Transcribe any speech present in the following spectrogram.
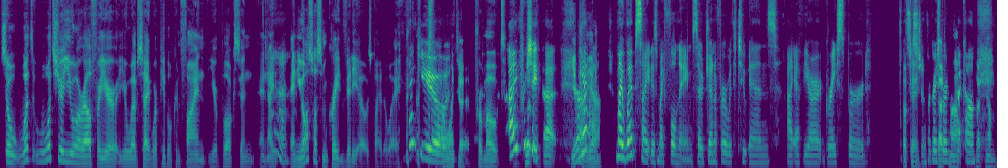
so what's what's your URL for your your website where people can find your books and and yeah. I and you also have some great videos, by the way. Thank you. I want to promote. I appreciate that. Yeah, yeah, yeah. My website is my full name, so Jennifer with two N's, I F E R Grace Bird it's okay. just jennifergracebird.com.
